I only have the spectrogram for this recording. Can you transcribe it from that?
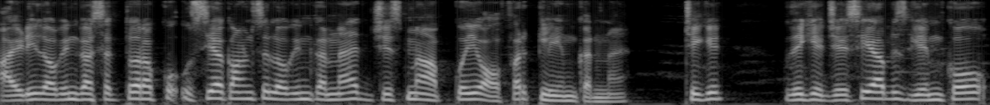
आईडी लॉगिन कर सकते हो और आपको उसी अकाउंट से लॉगिन करना है, जिसमें आपको ये ऑफ़र क्लेम करना है, ठीक है? देखिए, जैसे ही आप इस गेम को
